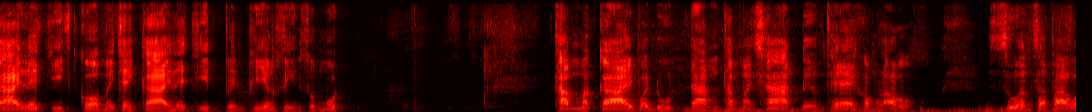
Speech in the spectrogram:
กายและจิตก็ไม่ใช่กายและจิตเป็นเพียงสิ่งสมมุติ ธรรมกายประดุดดั่งธรรมชาติเดิมแท้ของเรา ส่วนสภาว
